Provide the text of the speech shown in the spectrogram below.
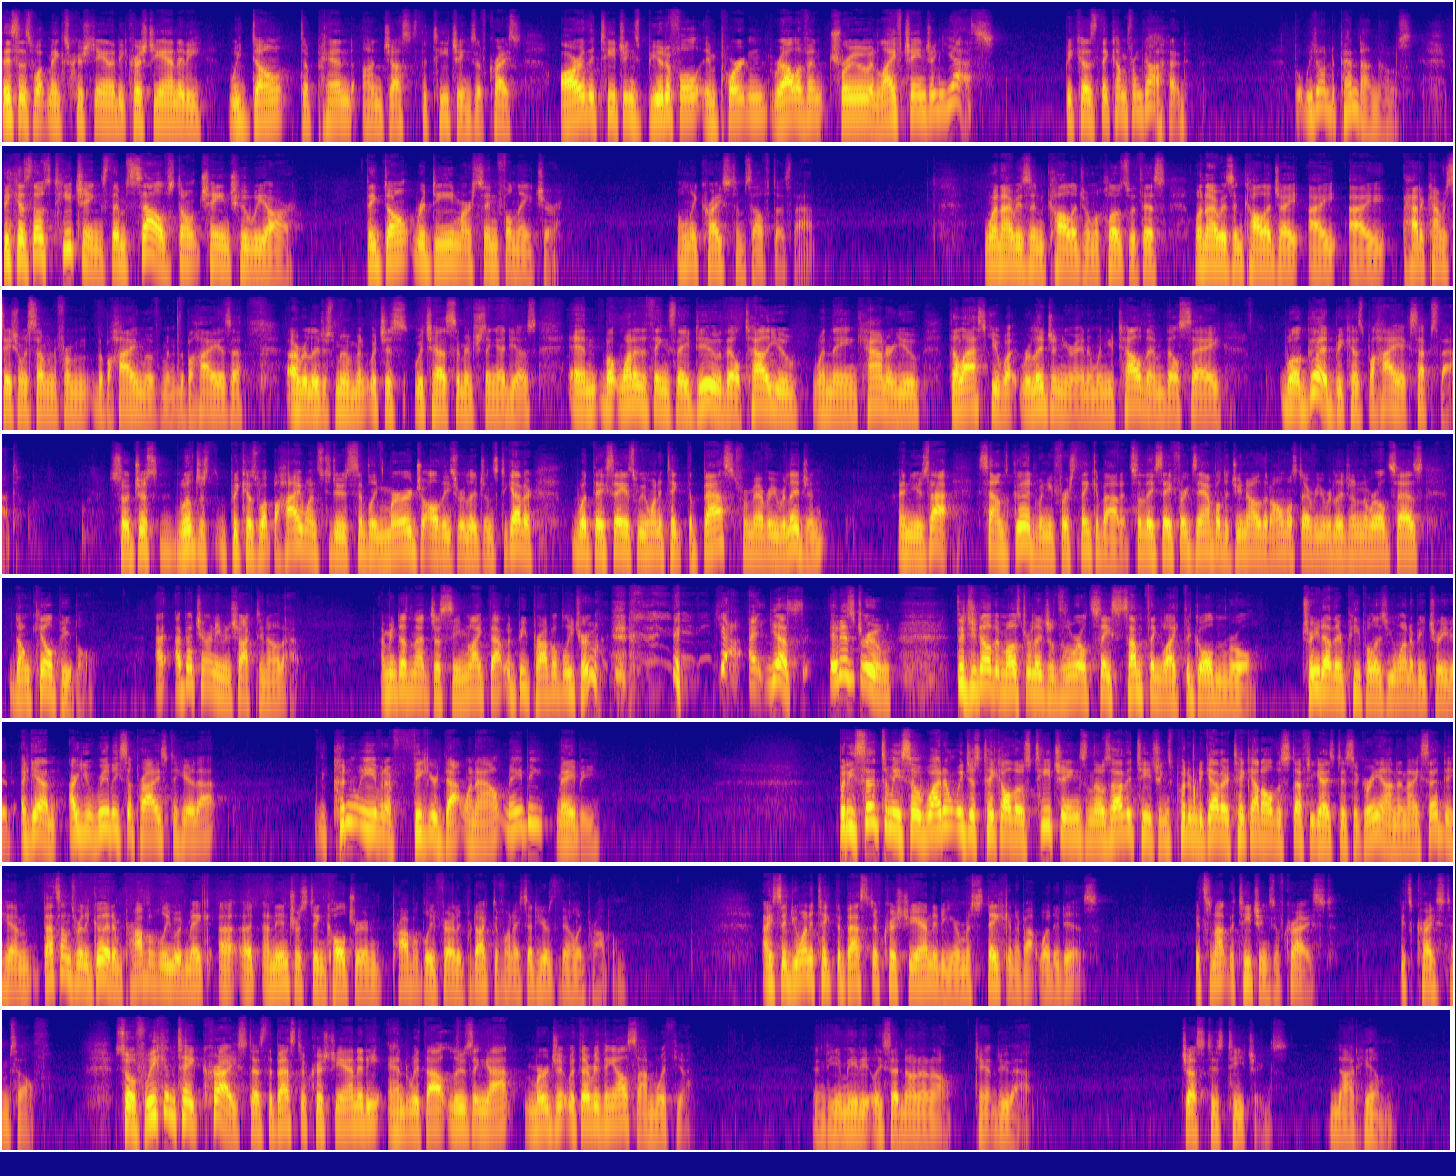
This is what makes Christianity Christianity. We don't depend on just the teachings of Christ. Are the teachings beautiful, important, relevant, true, and life changing? Yes, because they come from God. But we don't depend on those because those teachings themselves don't change who we are. They don't redeem our sinful nature. Only Christ Himself does that. When I was in college, and we'll close with this, when I was in college, I, I, I had a conversation with someone from the Baha'i movement. The Baha'i is a, a religious movement which, is, which has some interesting ideas. And, but one of the things they do, they'll tell you when they encounter you, they'll ask you what religion you're in. And when you tell them, they'll say, well, good, because Baha'i accepts that. So just we'll just because what Baha'i wants to do is simply merge all these religions together. What they say is we want to take the best from every religion and use that. It sounds good when you first think about it. So they say, for example, did you know that almost every religion in the world says don't kill people? I, I bet you aren't even shocked to know that. I mean, doesn't that just seem like that would be probably true? yeah, I, yes, it is true. Did you know that most religions in the world say something like the golden rule? Treat other people as you want to be treated. Again, are you really surprised to hear that? Couldn't we even have figured that one out? Maybe, maybe. But he said to me, So why don't we just take all those teachings and those other teachings, put them together, take out all the stuff you guys disagree on? And I said to him, That sounds really good and probably would make a, a, an interesting culture and probably fairly productive one. I said, Here's the only problem. I said, You want to take the best of Christianity, you're mistaken about what it is. It's not the teachings of Christ, it's Christ Himself. So if we can take Christ as the best of Christianity and without losing that, merge it with everything else, I'm with you. And he immediately said, No, no, no, can't do that. Just his teachings, not him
